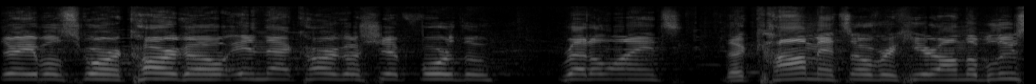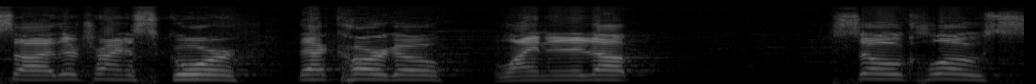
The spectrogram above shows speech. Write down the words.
They're able to score a cargo in that cargo ship for the Red Alliance. The Comets over here on the blue side, they're trying to score that cargo, lining it up. So close.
